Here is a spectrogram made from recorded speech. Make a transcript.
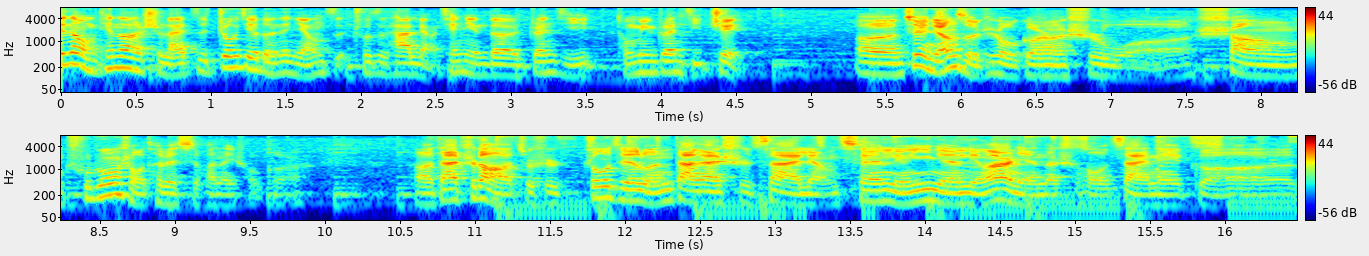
现在我们听到的是来自周杰伦的《娘子》，出自他两千年的专辑同名专辑《J》。呃，《这娘子》这首歌呢，是我上初中时候特别喜欢的一首歌。呃，大家知道啊，就是周杰伦大概是在两千零一年、零二年的时候，在那个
